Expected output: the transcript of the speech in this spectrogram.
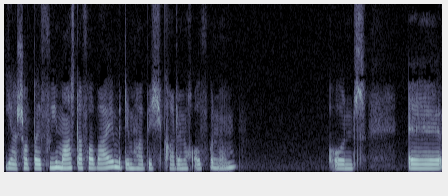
ja, schaut bei Freemaster vorbei. Mit dem habe ich gerade noch aufgenommen. Und äh,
